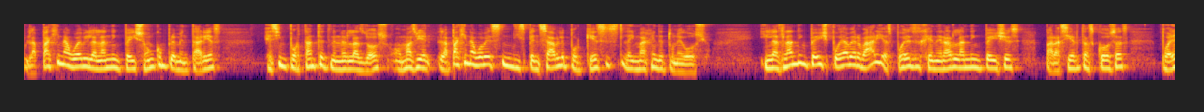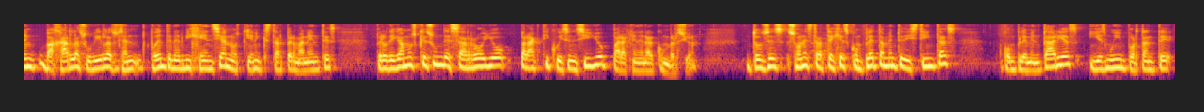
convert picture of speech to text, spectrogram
la página web y la landing page son complementarias, es importante tener las dos, o más bien, la página web es indispensable porque esa es la imagen de tu negocio. Y las landing page puede haber varias, puedes generar landing pages para ciertas cosas, pueden bajarlas, subirlas, o sea, pueden tener vigencia, no tienen que estar permanentes, pero digamos que es un desarrollo práctico y sencillo para generar conversión. Entonces son estrategias completamente distintas, complementarias y es muy importante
